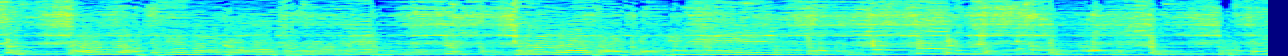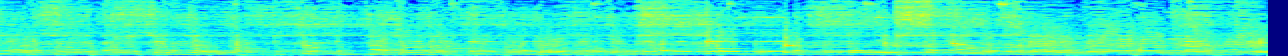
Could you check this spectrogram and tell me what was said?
ဆောင်းဆောင်မြင်လာတော့ဘုရားရှင်ကျေးဇူးတော်ပါဘီဆရာတော်ဆရာတော်ဆောင်းဆောင်ပြန်ဆက်ကြပါဆောင်းဆောင်ဘာသာဖြင့်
